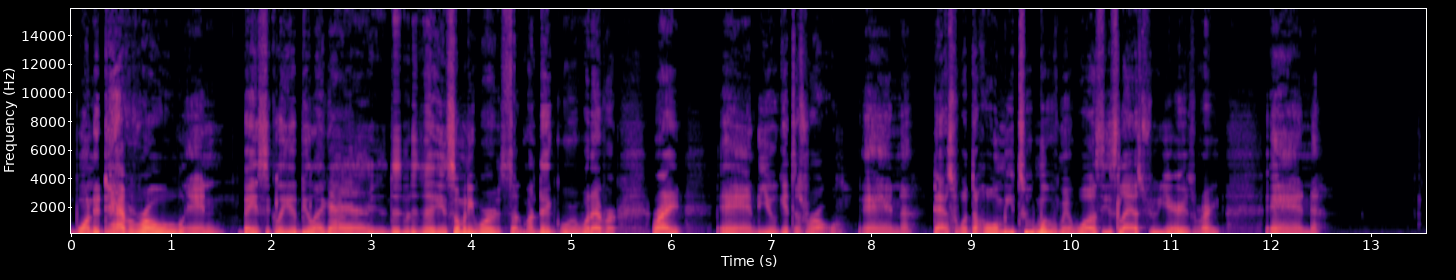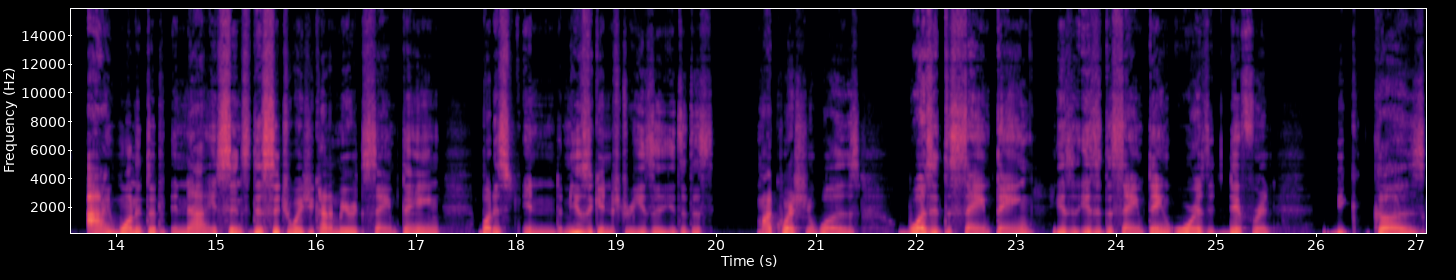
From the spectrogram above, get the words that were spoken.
wanted to have a role and basically it'd be like hey in so many words suck my dick or whatever right and you get this role and that's what the whole me too movement was these last few years right and i wanted to and now since this situation kind of mirrored the same thing but it's in the music industry is it is it this my question was was it the same thing? Is it is it the same thing or is it different? Because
